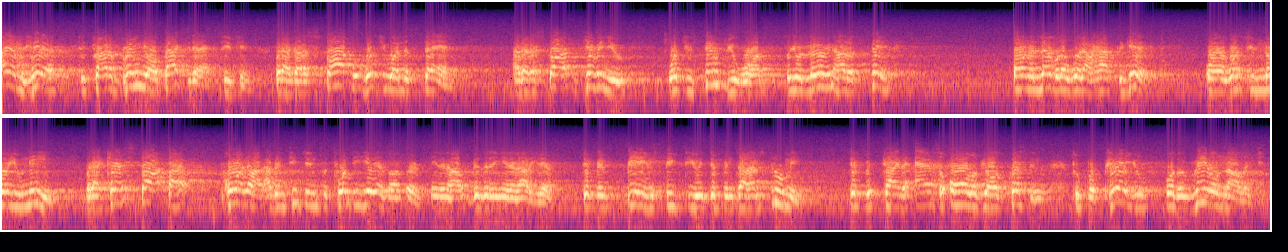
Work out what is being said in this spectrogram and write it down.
I am here to try to bring you all back to that teaching. But I got to start with what you understand. I got to start giving you what you think you want so you'll learn how to think on the level of what I have to give or what you know you need. But I can't start by pouring out. I've been teaching for 20 years on earth, in and out, visiting in and out of here. Different beings speak to you at different times through me. Different, trying to answer all of your questions to prepare you for the real knowledge,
